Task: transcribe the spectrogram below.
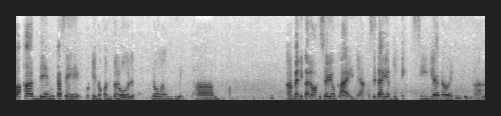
baka din kasi kinokontrol nung um, ah, medical officer yung kain niya. Kasi diabetic si ano eh. ah,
